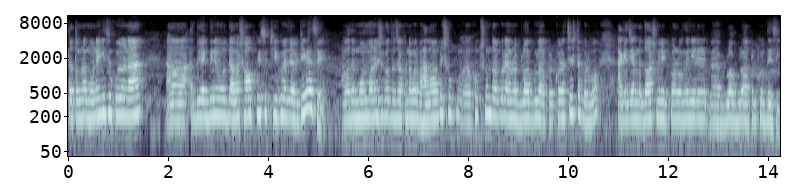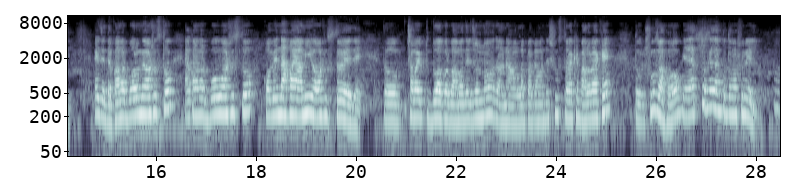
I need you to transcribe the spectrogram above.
তো তোমরা মনে কিছু করো না দু একদিনের মধ্যে আবার সব কিছু ঠিক হয়ে যাবে ঠিক আছে? আমাদের মন মানসিকতা যখন আবার ভালো হবে সু- খুব সুন্দর করে আমরা ব্লগগুলো আপলোড করার চেষ্টা করব। আগে যে আমরা দশ মিনিট পনেরো মিনিটের ব্লগগুলো আপলোড করতেছি। এই যে দেখো আমার বড় মেয়ে অসুস্থ এখন আমার বউ অসুস্থ কবে না হয় আমি অসুস্থ হয়ে যাই। তো সবাই একটু দোয়া করব আমাদের জন্য যেন আল্লাহ পাক আমাদের সুস্থ রাখে ভালো রাখে। তো সুজা হোক এত গেলাম তো তোমার শরীর। হ্যাঁ।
